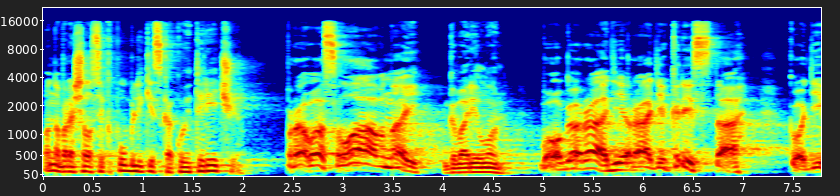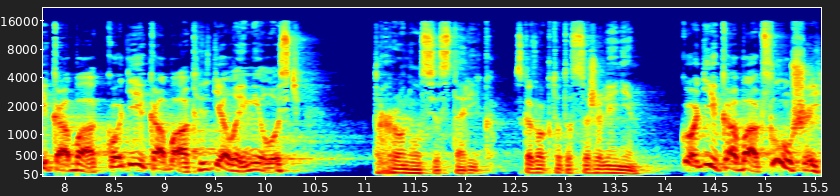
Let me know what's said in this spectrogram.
Он обращался к публике с какой-то речью. «Православной!» — говорил он. «Бога ради, ради креста! Коди кабак, коди кабак, сделай милость!» «Тронулся старик», — сказал кто-то с сожалением. «Коди кабак, слушай,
